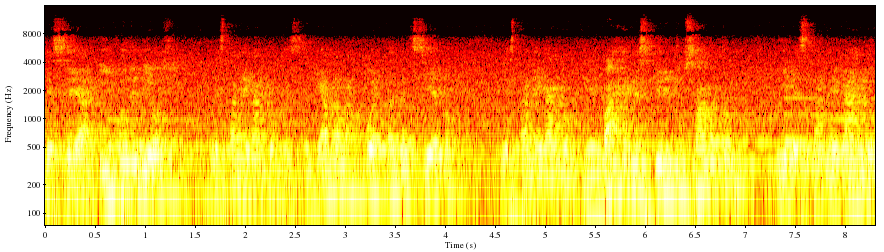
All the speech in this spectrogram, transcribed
que sea hijo de Dios, le está negando que se le abran las puertas del cielo, le está negando que baje el Espíritu Santo y le está negando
